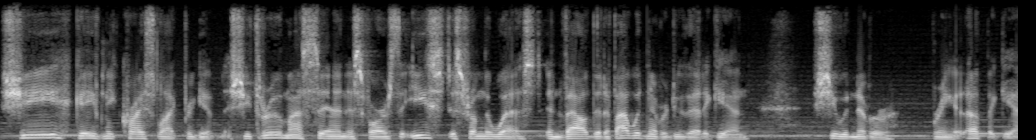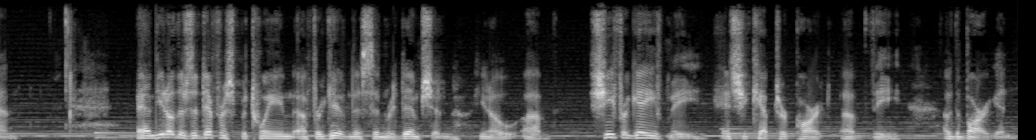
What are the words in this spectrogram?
she gave me Christ like forgiveness. She threw my sin as far as the east is from the west and vowed that if I would never do that again, she would never bring it up again. And you know, there's a difference between uh, forgiveness and redemption. You know, uh, she forgave me, and she kept her part of the of the bargain.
